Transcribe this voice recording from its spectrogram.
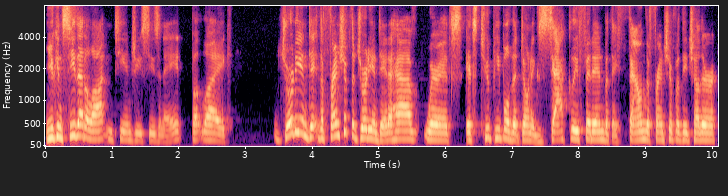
you can see that a lot in TNG season eight, but like Geordi and the friendship that Geordi and Data have, where it's it's two people that don't exactly fit in, but they found the friendship with each other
